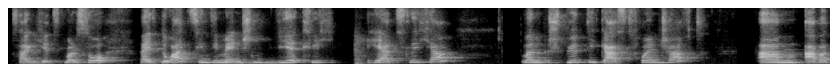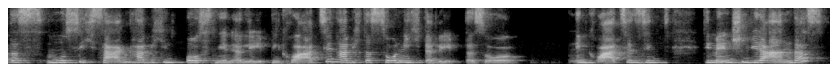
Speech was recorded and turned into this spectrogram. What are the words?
sage ich jetzt mal so, weil dort sind die Menschen wirklich herzlicher. Man spürt die Gastfreundschaft, ähm, aber das muss ich sagen, habe ich in Bosnien erlebt. In Kroatien habe ich das so nicht erlebt. Also in Kroatien sind die Menschen wieder anders.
